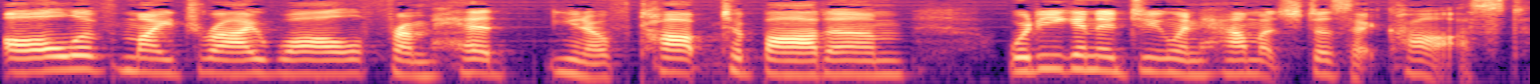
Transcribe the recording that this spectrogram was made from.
all of my drywall from head, you know, top to bottom? What are you going to do and how much does it cost?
